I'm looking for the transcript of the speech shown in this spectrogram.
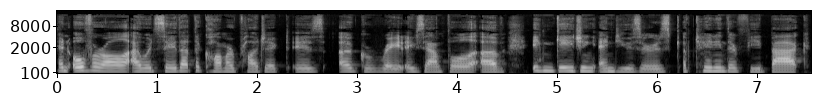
And overall i would say that the calmer project is a great example of engaging end users obtaining their feedback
